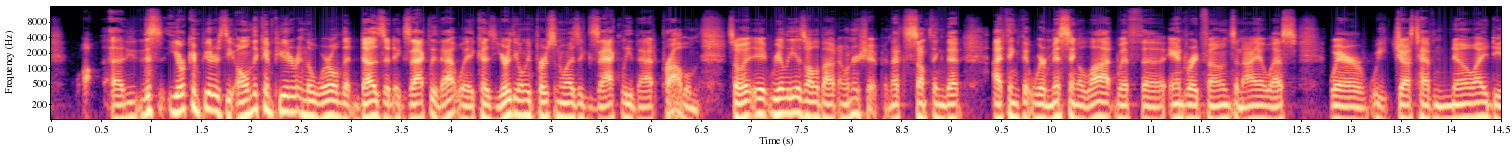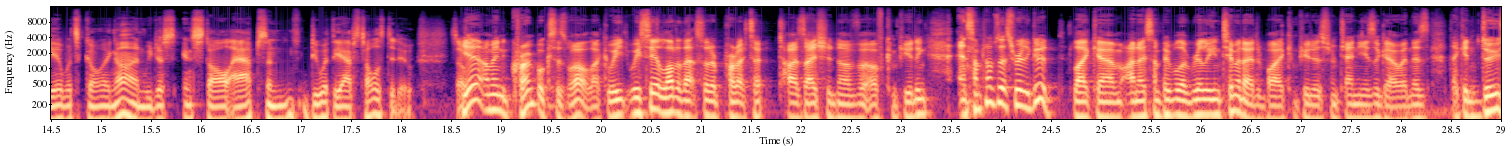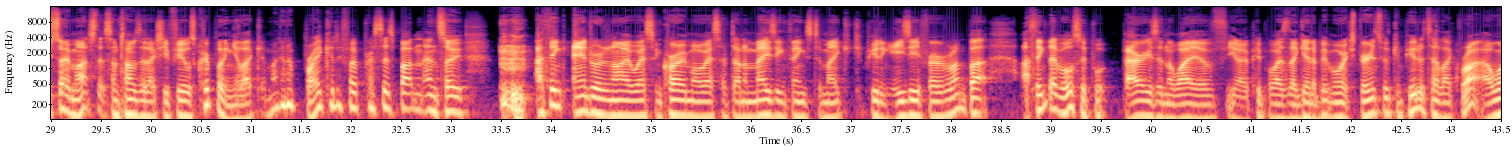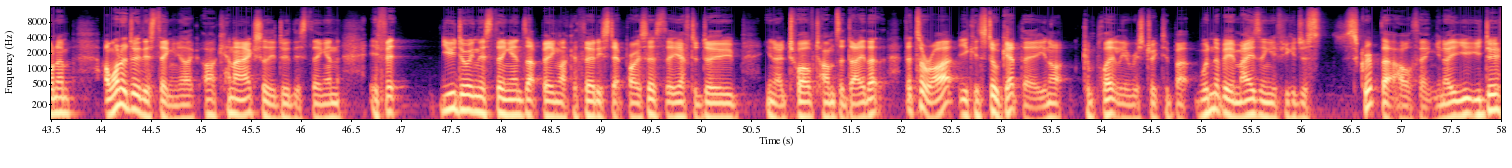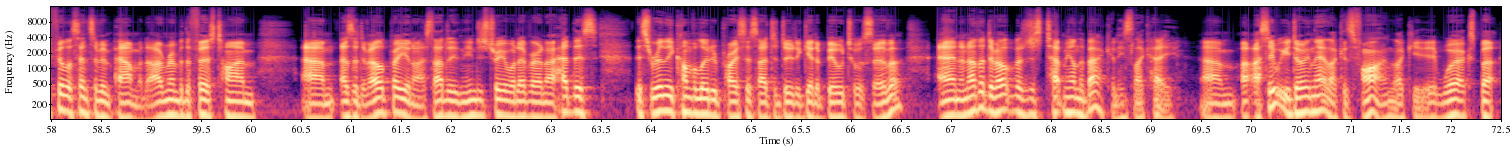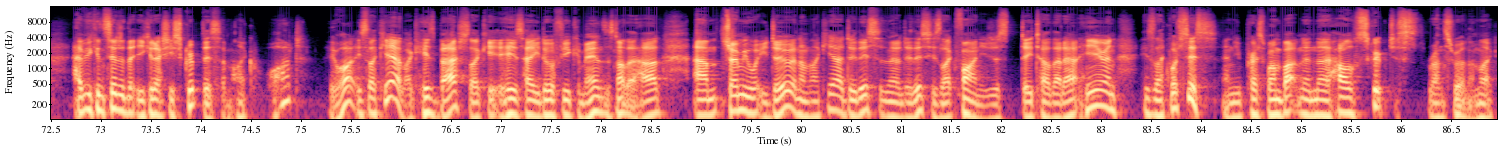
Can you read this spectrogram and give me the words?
uh, this your computer is the only computer in the world that does it exactly that way because you're the only person who has exactly that problem. So it, it, really is all about ownership, and that's something that I think that we're missing a lot with uh, Android phones and iOS, where we just have no idea what's going on. We just install apps and do what the apps tell us to do. So yeah, I mean Chromebooks as well. Like we, we see a lot of that sort of productization of of computing, and sometimes that's really good. Like um, I know some people are really intimidated by computers from ten years ago, and there's they can do so much that sometimes it actually feels crippling. You're like, am I going to break it if I press this button? And so I think Android and iOS and Chrome OS have done amazing things to make computing easier for everyone, but I think they've also put barriers in the way of you know people as they get a bit more experience with computers. They're like, right, I want to I want to do this thing. And you're like, oh, can I actually do this thing? And if it you doing this thing ends up being like a 30 step process that you have to do, you know, 12 times a day. That that's all right. You can still get there. You're not completely restricted, but wouldn't it be amazing if you could just script that whole thing? You know, you, you do feel a sense of empowerment. I remember the first time um, as a developer, you know, I started in the industry or whatever, and I had this this really convoluted process I had to do to get a build to a server. And another developer just tapped me on the back and he's like, "Hey, um, I, I, see what you're doing there. Like, it's fine. Like, it, it, works. But have you considered that you could actually script this?" I'm like, "What? what? He's like, yeah, like here's bash. Like here's how you do a few commands. It's not that hard. Um, show me what you do. And I'm like, yeah, I do this and then I do this. He's like, fine, you just detail that out here. And he's like, what's this? And you press one button and the whole script just runs through it. And I'm like,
